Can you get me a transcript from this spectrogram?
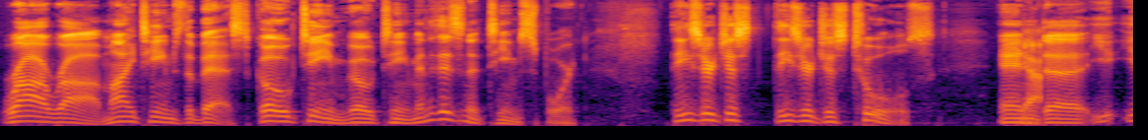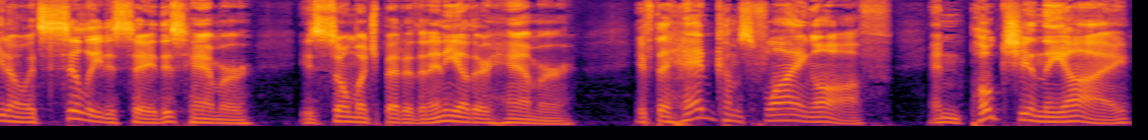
rah rah, my team's the best, go team, go team, and it isn't a team sport. These are just these are just tools, and Yeah. uh, you, you know, it's silly to say this hammer is so much better than any other hammer. If the head comes flying off and pokes you in the eye,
